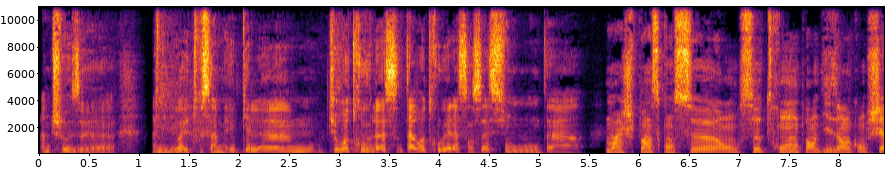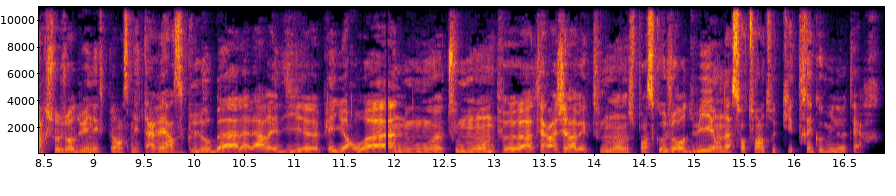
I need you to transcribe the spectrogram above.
Plein de choses euh, améliorer tout ça, mais quel euh, tu retrouves la t'as retrouvé la sensation t'as Moi, je pense qu'on se, on se trompe en disant qu'on cherche aujourd'hui une expérience métaverse globale à la Ready euh, Player One où euh, tout le monde peut interagir avec tout le monde. Je pense qu'aujourd'hui, on a surtout un truc qui est très communautaire.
